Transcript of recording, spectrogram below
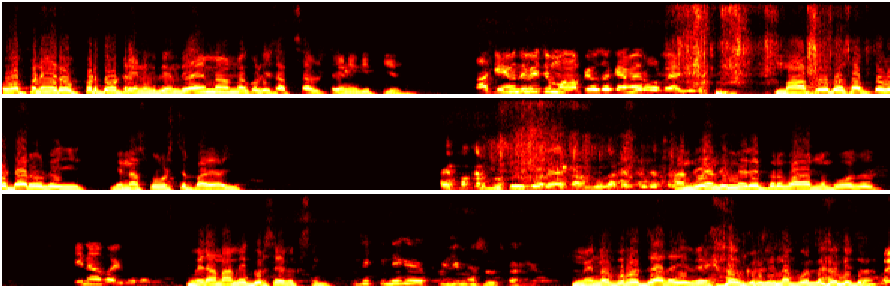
ਉਹ ਆਪਣੇ ਰੋਪੜ ਤੋਂ ਟ੍ਰੇਨਿੰਗ ਦਿੰਦੇ ਆ। ਮੈਂ ਉਹਨਾਂ ਕੋਲ ਹੀ 7 ਸਾਲ ਟ੍ਰੇਨਿੰਗ ਕੀਤੀ ਹੈ ਜੀ। ਆ ਗੇਮ ਦੇ ਵਿੱਚ ਮਾਂ ਪਿਓ ਦਾ ਕਿਵੇਂ ਰੋਲ ਰਿਹਾ ਜੀ? ਮਾਪਿਓ ਦਾ ਸਭ ਤੋਂ ਵੱਡਾ ਰੋਲ ਹੈ ਜੀ ਜਿੰਨਾ ਸਪੋਰਟਸ 'ਚ ਪਾਇਆ ਜੀ। ਇਹ ਫਕਰ ਮਹਿਸੂਸ ਹੋ ਰਿਹਾ ਤੁਹਾਨੂੰ ਤੁਹਾਡੇ ਪੂਰੇ ਹਾਂਜੀ ਹਾਂਜੀ ਮੇਰੇ ਪਰਿਵਾਰ ਨੂੰ ਬਹੁਤ ਕੀ ਨਾਮ ਭਾਈ ਤੁਹਾਡਾ? ਮੇਰਾ ਨਾਮ ਹੈ ਗੁਰਸੇਵਕ ਸਿੰਘ। ਤੁਸੀਂ ਕਿੰਨੀ ਕੁ ਖੁਸ਼ੀ ਮਹਿਸੂਸ ਕਰ ਰਹੇ ਹੋ? ਮੈਨੂੰ ਬਹੁਤ ਜ਼ਿਆਦਾ ਹੀ ਵੇਖੋ ਗੁਰੂ ਜੀ ਨਾਲ ਬੋਲਿਆ ਨਹੀਂ ਜਾਂਦਾ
